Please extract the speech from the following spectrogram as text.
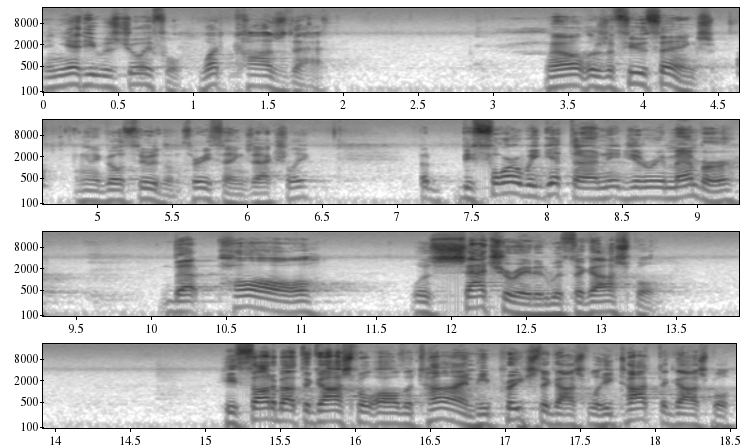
And yet he was joyful. What caused that? Well, there's a few things. I'm going to go through them, three things actually. But before we get there, I need you to remember that Paul was saturated with the gospel. He thought about the gospel all the time. He preached the gospel. He taught the gospel.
